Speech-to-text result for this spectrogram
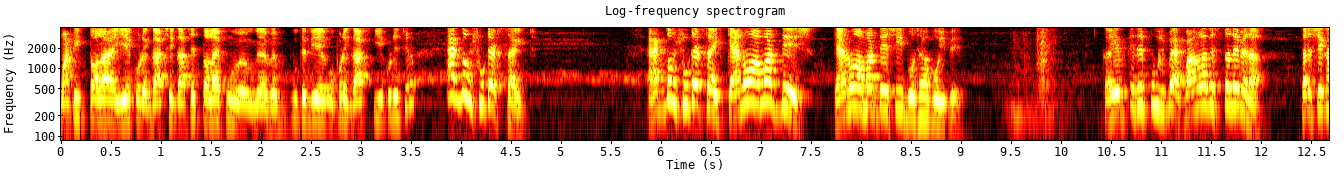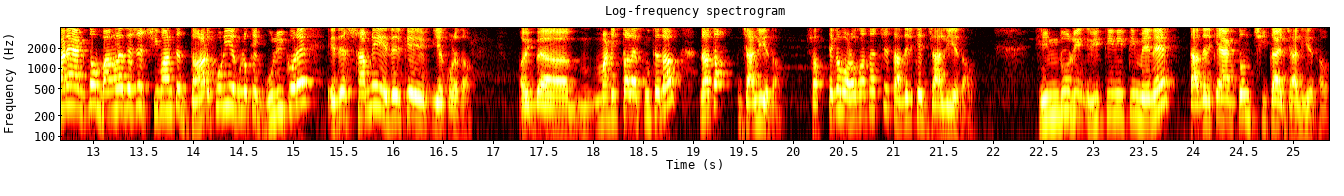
মাটির তলায় ইয়ে করে, গাছে, গাছের তলায় পুঁতে দিয়ে উপরে গাছ ইয়ে করেছিল, একদম শুটার সাইট একদম শুটার সাইট কেন আমার দেশ? কেন আমার দেশ এই বোঝা বইবে? এদের পুশব্যাক বাংলাদেশ তো নেবে না। তাহলে সেখানে একদম বাংলাদেশের সীমান্তে দাঁড় করিয়ে এগুলোকে গুলি করে এদের সামনে এদেরকে ইয়ে করে দাও। ওই মাটির তলায় পুঁতে দাও, না তো জ্বালিয়ে দাও। সব থেকে বড় কথা হচ্ছে তাদেরকে জ্বালিয়ে দাও। হিন্দু রীতিনীতি মেনে তাদেরকে একদম চিতায় জ্বালিয়ে দাও।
